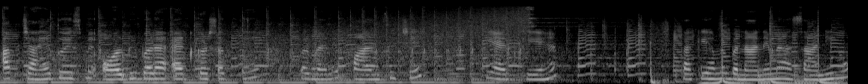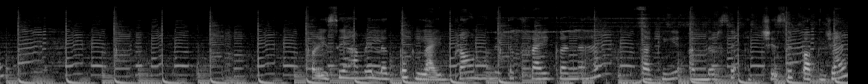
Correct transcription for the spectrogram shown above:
आप चाहें तो इसमें और भी बड़ा ऐड कर सकते हैं, पर मैंने पाँच से छः ही ऐड किए हैं, ताकि हमें बनाने में आसानी हो। और इसे हमें लगभग लाइट ब्राउन होने तक फ्राई करना है, ताकि ये अंदर से अच्छे से पक जाए।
